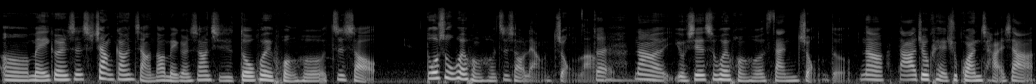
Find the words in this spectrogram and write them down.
呃，每一个人身像刚讲到，每个人身上其实都会混合，至少多数会混合至少两种啦。对，那有些是会混合三种的，那大家就可以去观察一下。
